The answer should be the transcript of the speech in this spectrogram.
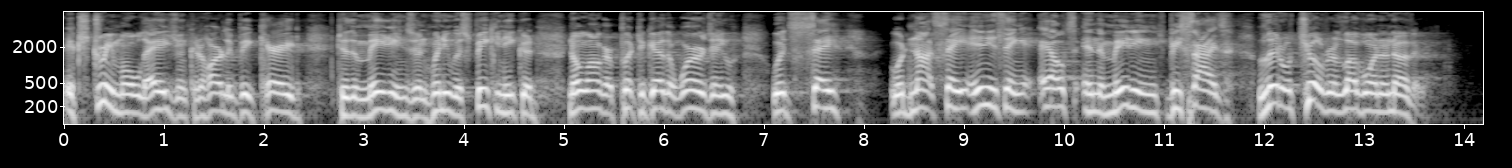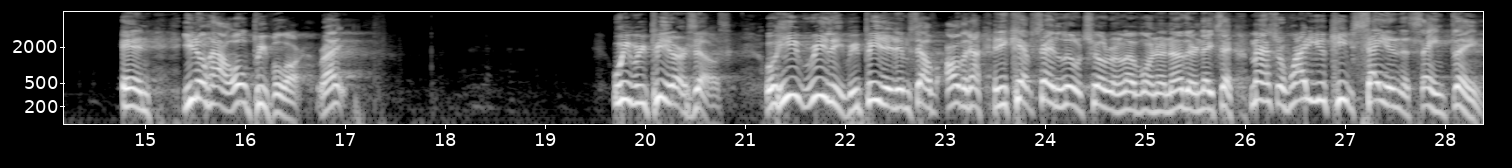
extreme old age and could hardly be carried to the meetings. And when he was speaking, he could no longer put together words and he would say, would not say anything else in the meetings besides little children love one another. And you know how old people are, right? We repeat ourselves. Well, he really repeated himself all the time. And he kept saying, Little children love one another. And they said, Master, why do you keep saying the same thing?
